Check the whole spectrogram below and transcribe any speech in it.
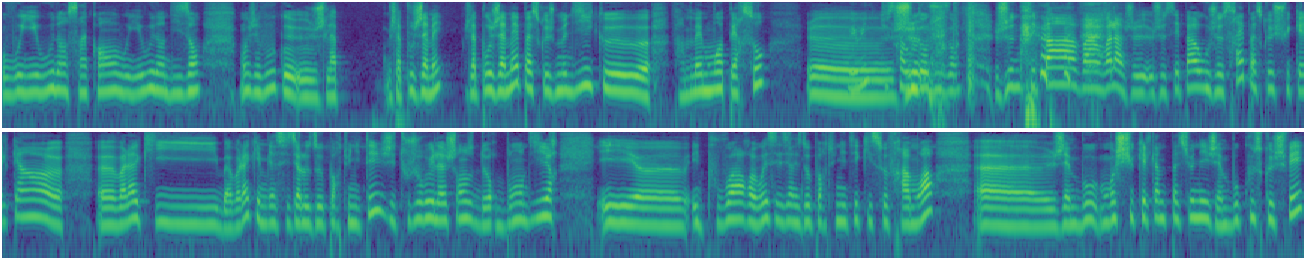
vous voyez où dans 5 ans Vous voyez où dans 10 ans? Moi, j'avoue que je la, je la pose jamais. Je la pose jamais parce que je me dis que, enfin, même moi, perso, euh, Mais oui, tu seras je, où dans 10 ans? Je ne sais pas, voilà, je ne sais pas où je serai parce que je suis quelqu'un euh, euh, voilà, qui, bah, voilà, qui aime bien saisir les opportunités. J'ai toujours eu la chance de rebondir et, et de pouvoir ouais, saisir les opportunités qui s'offrent à moi. j'aime beau, moi, je suis quelqu'un de passionné, j'aime beaucoup ce que je fais,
